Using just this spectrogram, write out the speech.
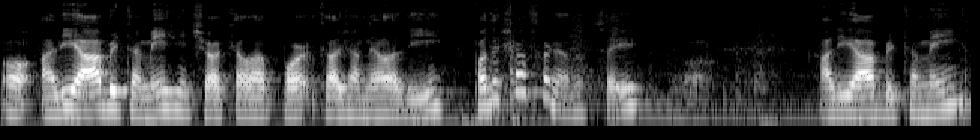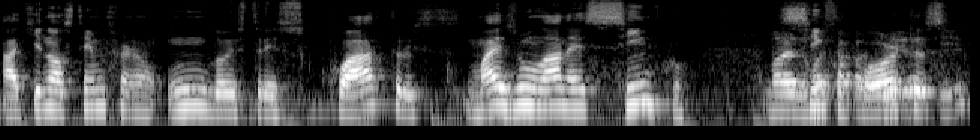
Ó, ali abre também, gente, ó, aquela, porta, aquela janela ali. Pode deixar, Fernando, isso aí. Ali abre também. Aqui nós temos, Fernando, um, dois, três, quatro, mais um lá, né? Cinco. Mais Cinco portas. aqui.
